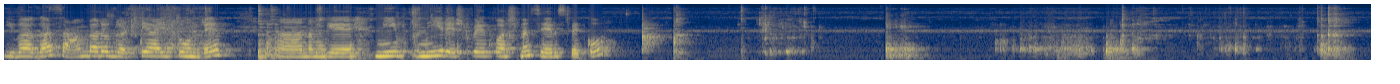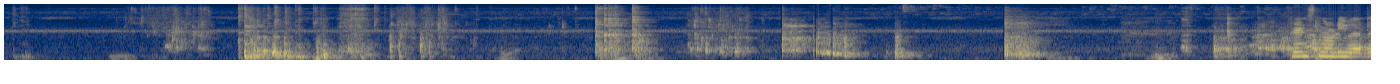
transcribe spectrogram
ಇವಾಗ ಸಾಂಬಾರು ಗಟ್ಟಿ ಆಯಿತು ಅಂದರೆ ನಮಗೆ ನೀರು ಎಷ್ಟು ಬೇಕೋ ಅಷ್ಟನ್ನ ಸೇರಿಸ್ಬೇಕು. ಫ್ರೆಂಡ್ಸ್ ನೋಡಿ ಇವಾಗ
